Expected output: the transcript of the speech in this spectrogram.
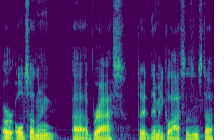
or old Southern uh, Brass, they, they make glasses and stuff.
